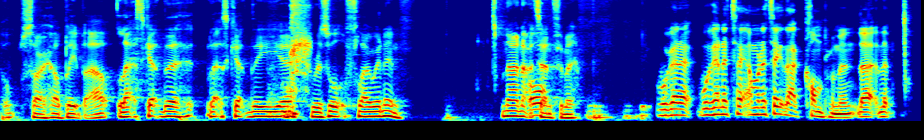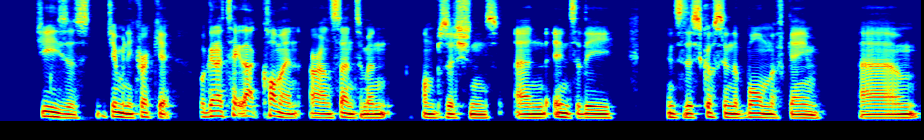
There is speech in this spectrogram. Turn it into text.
Oh, sorry, I'll bleep that out. Let's get the let's get the uh, result flowing in. Nine out of ten for me. We're gonna we're gonna take. I'm gonna take that compliment. That, that Jesus, Jiminy Cricket. We're gonna take that comment around sentiment on positions and into the into discussing the Bournemouth game, um,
